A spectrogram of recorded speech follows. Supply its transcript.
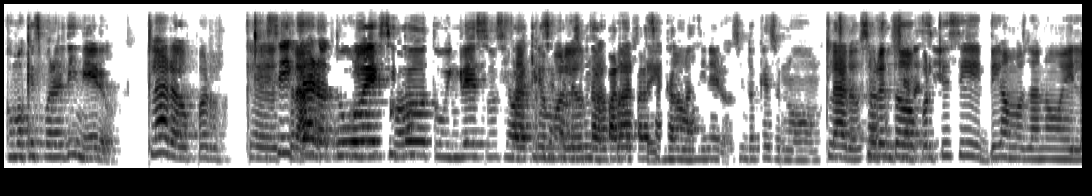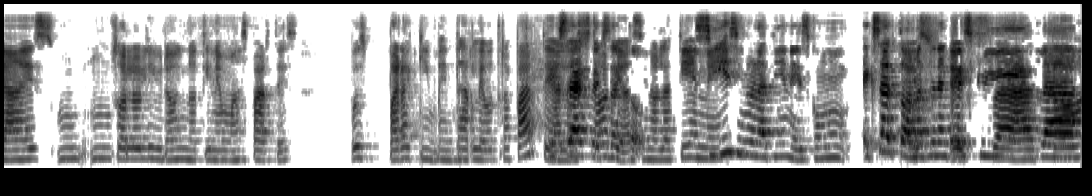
como que es por el dinero. Claro, porque Sí, claro, tuvo éxito, tuvo ingresos y ahora quiere sacar la segunda parte, para sacar más dinero. Siento que eso no Claro, sobre todo porque si, digamos, la novela es un, un solo libro y no tiene más partes, pues para que inventarle otra parte a la historia si no la tiene. Sí, si no la tiene, es como, exacto, además tienen que escribirla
